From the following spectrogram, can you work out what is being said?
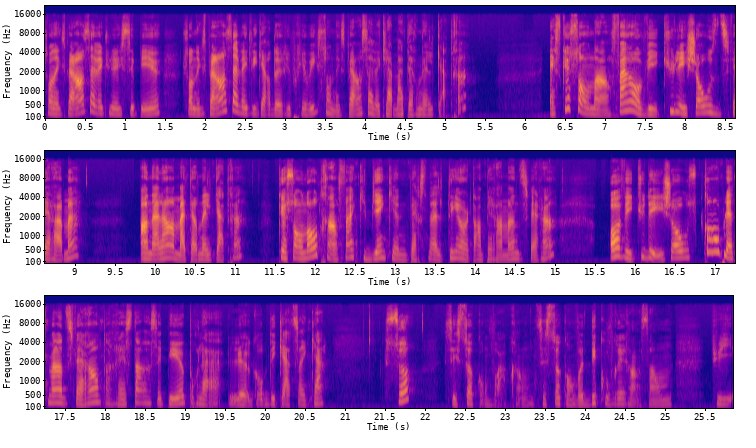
son expérience avec le CPE, son expérience avec les garderies privées, son expérience avec la maternelle 4 ans. Est-ce que son enfant a vécu les choses différemment en allant en maternelle 4 ans que son autre enfant qui, bien qu'il ait une personnalité, un tempérament différent, a vécu des choses complètement différentes en restant en CPE pour le groupe des 4-5 ans? Ça, c'est ça qu'on va apprendre, c'est ça qu'on va découvrir ensemble. Puis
